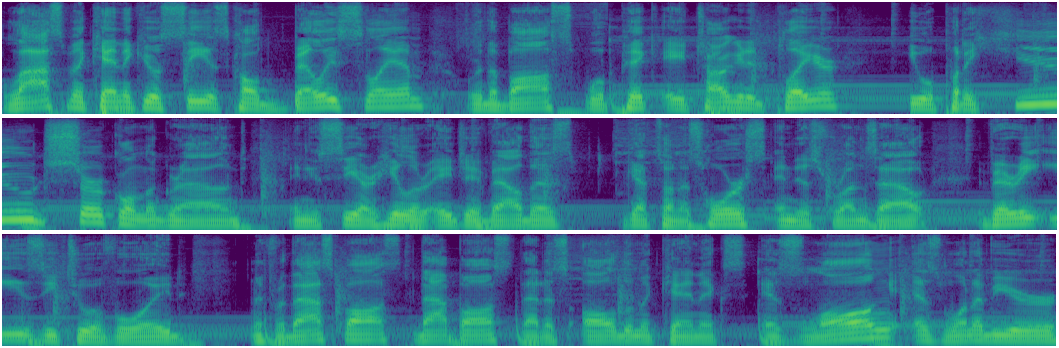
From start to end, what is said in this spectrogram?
Last mechanic you'll see is called Belly Slam, where the boss will pick a targeted player. He will put a huge circle on the ground, and you see our healer AJ Valdez gets on his horse and just runs out. Very easy to avoid. And for that boss, that boss, that is all the mechanics. As long as one of your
